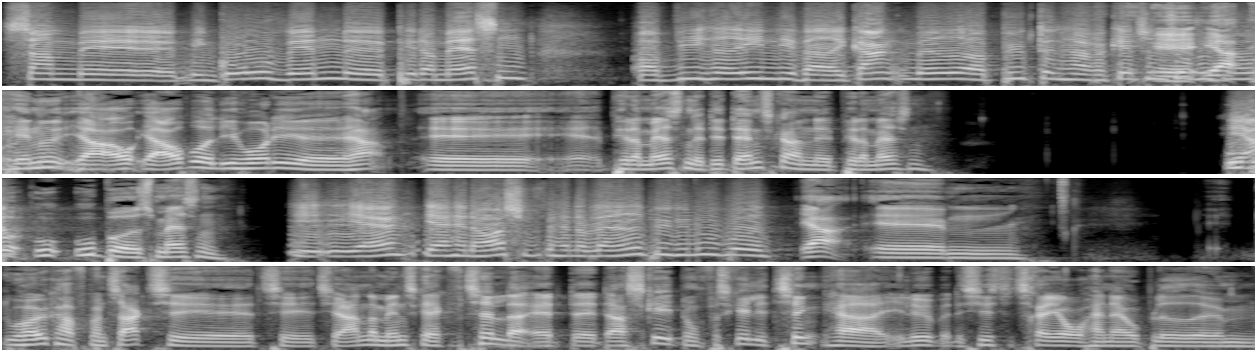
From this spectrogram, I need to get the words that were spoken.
sammen med min gode ven øh, Peter Madsen, og vi havde egentlig været i gang med at bygge den her raket som Øh, ja, 2008. Henry, jeg, af, jeg afbryder lige hurtigt øh, her. Øh, Peter Madsen, er det danskeren øh, Peter Madsen? Ja. U- ubådsmassen? Ja, ja, han har også han har blandt andet bygget en ubåd. Ja, øh, du har jo ikke haft kontakt til, til, til andre mennesker. Jeg kan fortælle dig, at øh, der er sket nogle forskellige ting her i løbet af de sidste tre år. Han er jo blevet, øh,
